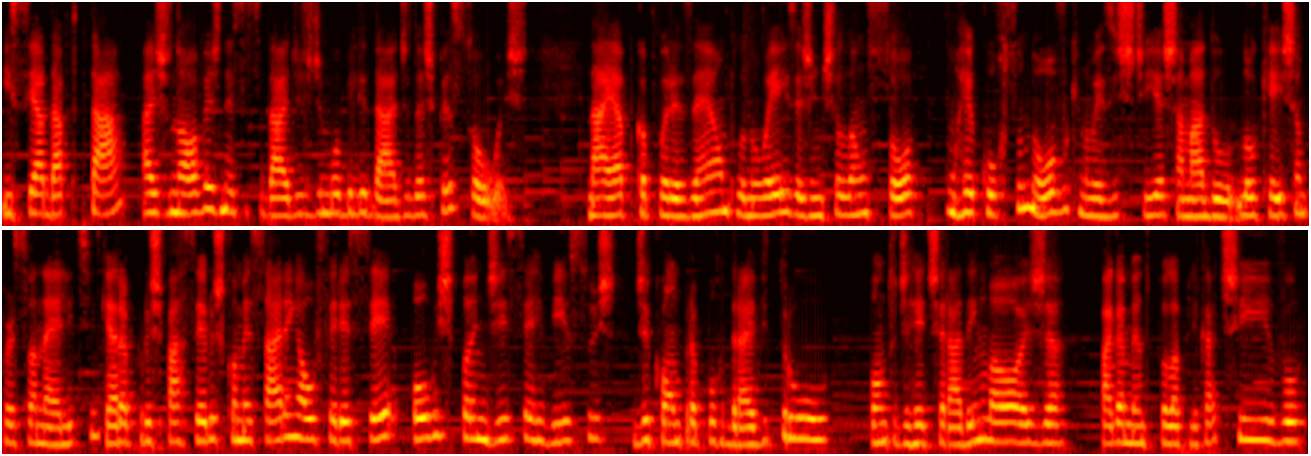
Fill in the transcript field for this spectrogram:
e se adaptar às novas necessidades de mobilidade das pessoas. Na época, por exemplo, no Waze, a gente lançou um recurso novo que não existia, chamado Location Personality, que era para os parceiros começarem a oferecer ou expandir serviços de compra por drive-thru, ponto de retirada em loja, pagamento pelo aplicativo,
